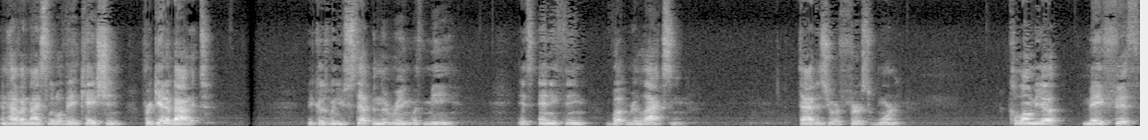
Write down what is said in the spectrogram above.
and have a nice little vacation, forget about it. Because when you step in the ring with me, it's anything but relaxing. That is your first warning. Colombia, May 5th,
